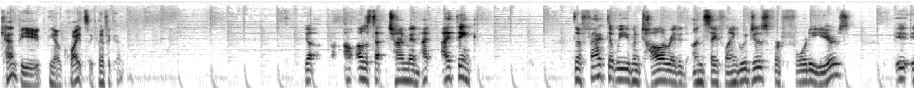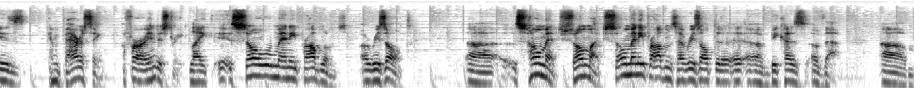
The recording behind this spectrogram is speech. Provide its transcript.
can be, you know, quite significant. Yeah, I'll, I'll just chime in. I, I think the fact that we even tolerated unsafe languages for 40 years is embarrassing for our industry. Like, so many problems a result. Uh, so much, so much, so many problems have resulted uh, uh because of that. Um,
